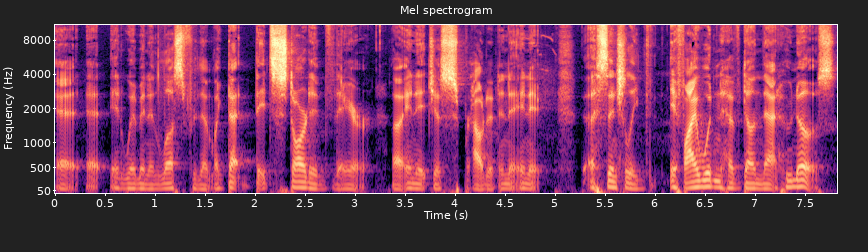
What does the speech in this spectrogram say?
at, at, at women and lust for them like that. It started there uh, and it just sprouted. And and it essentially, if I wouldn't have done that, who knows?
